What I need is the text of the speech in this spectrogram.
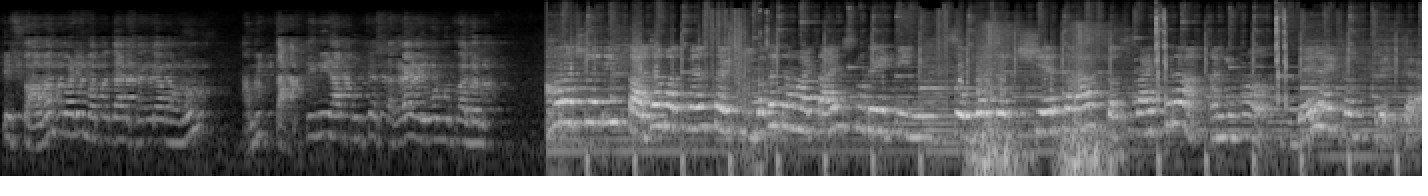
की सावंतवाडी मतदारसंघ म्हणून आम्ही ताकदीने ह्या पुढच्या सगळ्या निवडणुका लढू. महाराष्ट्रातील ताज्या बातम्यांसाठी बघत रहा टाइम्स टुडे टीव्ही सोबतच शेअर करा सबस्क्राईब करा आणि हा बेल आयकॉन प्रेस करा.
